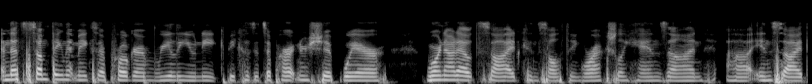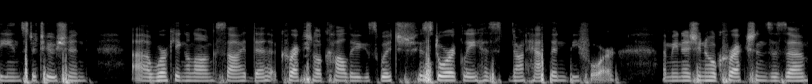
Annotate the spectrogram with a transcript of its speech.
And that's something that makes our program really unique because it's a partnership where we're not outside consulting, we're actually hands-on uh, inside the institution, uh, working alongside the correctional colleagues, which historically has not happened before. I mean, as you know, corrections is a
